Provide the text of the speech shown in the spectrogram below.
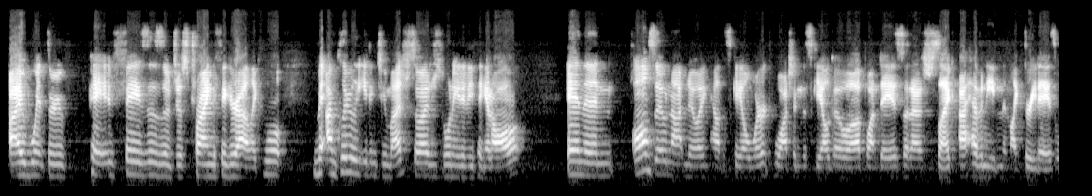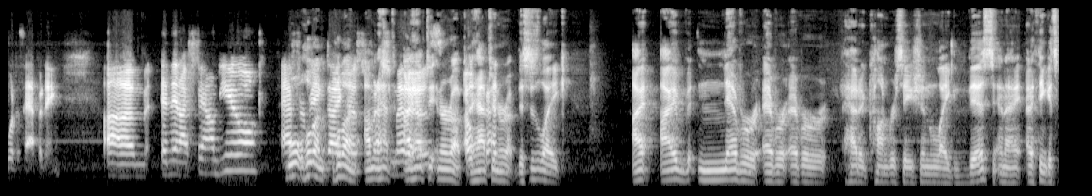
I went through phases of just trying to figure out, like, well, I'm clearly eating too much, so I just won't eat anything at all. And then also not knowing how the scale worked, watching the scale go up on days that I was just like, I haven't eaten in like three days. What is happening? Um, and then I found you after well, hold on, hold on. I'm gonna have to, I have to interrupt. Oh, I have to interrupt. This is like I I've never ever ever had a conversation like this, and I I think it's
